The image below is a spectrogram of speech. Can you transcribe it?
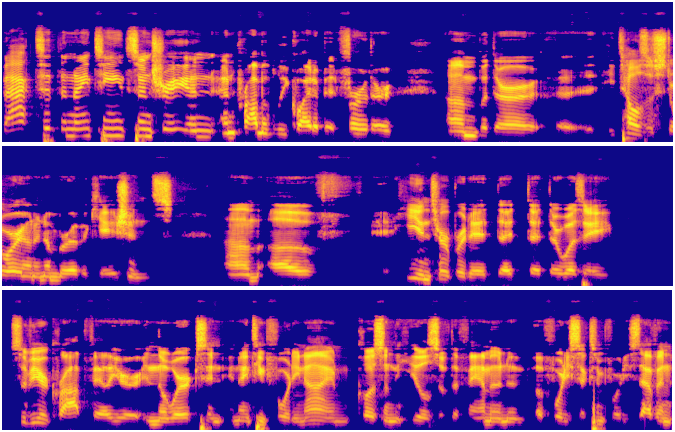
back to the 19th century and, and probably quite a bit further. Um, but there are, uh, he tells a story on a number of occasions um, of he interpreted that, that there was a severe crop failure in the works in, in 1949, close on the heels of the famine of, of 46 and 47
